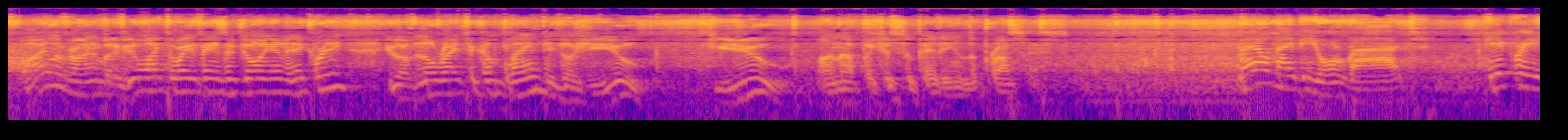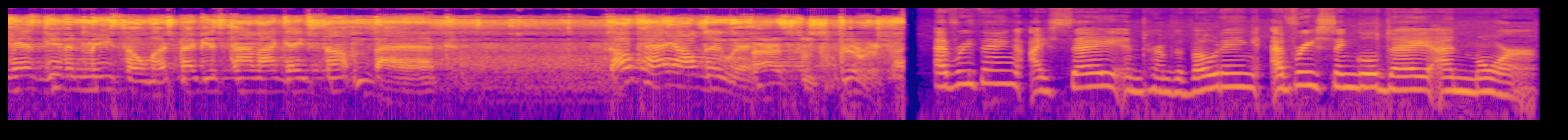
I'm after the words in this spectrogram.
Fine, Laverne, but if you don't like the way things are going in Hickory, you have no right to complain because you, you are not participating in the process. Well, maybe you're right. Hickory has given me so much. Maybe it's time I gave something back. Okay, I'll do it. That's the spirit. Everything I say in terms of voting, every single day and more,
